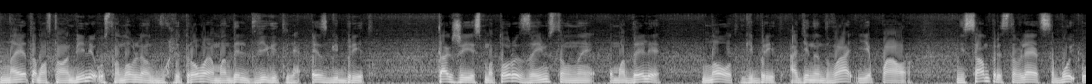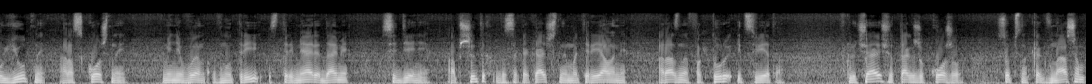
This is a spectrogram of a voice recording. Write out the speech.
На этом автомобиле установлена двухлитровая модель двигателя S-Hybrid. Также есть моторы, заимствованные у модели Note Hybrid 1.2 E-Power Nissan представляет собой уютный, роскошный минивэн внутри с тремя рядами сидений, обшитых высококачественными материалами разной фактуры и цвета, включающую также кожу, собственно, как в нашем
